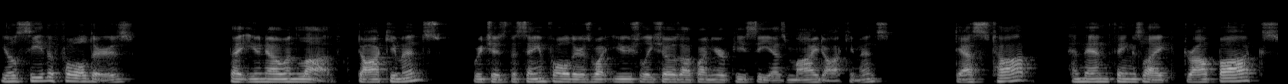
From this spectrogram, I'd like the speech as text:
you'll see the folders that you know and love. Documents, which is the same folder as what usually shows up on your PC as My Documents. Desktop, and then things like Dropbox,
